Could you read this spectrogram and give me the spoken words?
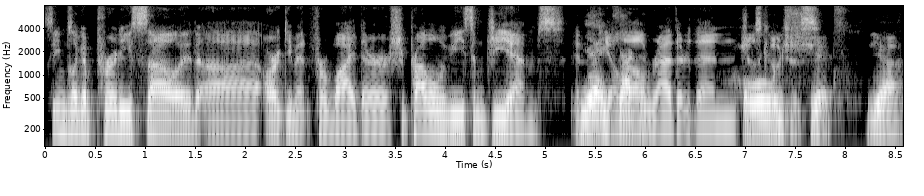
Seems like a pretty solid uh, argument for why there should probably be some GMs in yeah, PLL exactly. rather than just coaches. Shit. Yeah,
